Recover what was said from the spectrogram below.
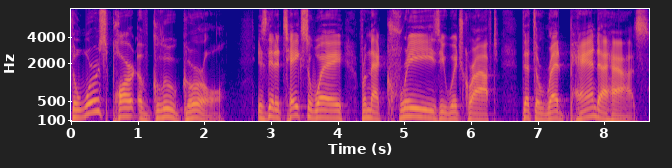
The worst part of Glue Girl is that it takes away from that crazy witchcraft that the red panda has.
